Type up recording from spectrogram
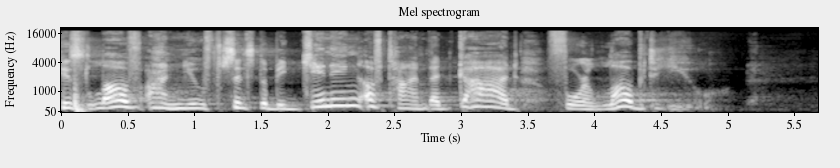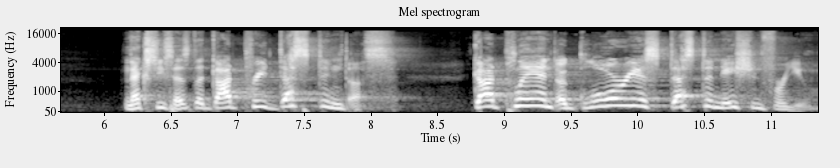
his love on you since the beginning of time, that God foreloved you. Next, he says that God predestined us. God planned a glorious destination for you.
